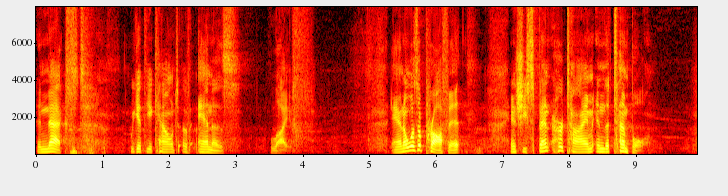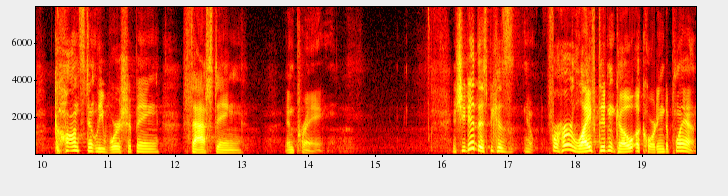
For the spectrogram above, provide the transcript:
And next, we get the account of Anna's life. Anna was a prophet, and she spent her time in the temple, constantly worshiping, fasting, and praying. And she did this because you know, for her, life didn't go according to plan.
